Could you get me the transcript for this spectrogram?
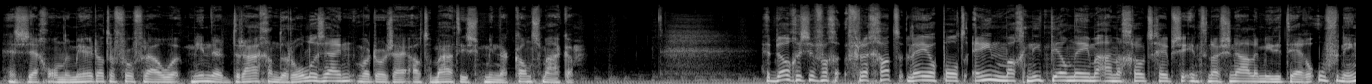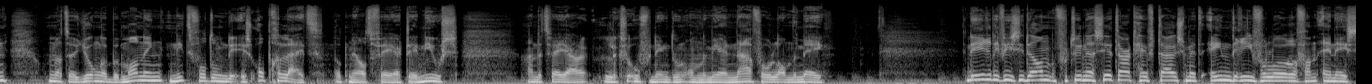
En ze zeggen onder meer dat er voor vrouwen minder dragende rollen zijn... waardoor zij automatisch minder kans maken. Het Belgische fregat Leopold 1 mag niet deelnemen aan een grootscheepse internationale militaire oefening... omdat de jonge bemanning niet voldoende is opgeleid. Dat meldt VRT Nieuws. Aan de tweejaarlijkse oefening doen onder meer NAVO-landen mee. De Eredivisie dan. Fortuna Sittard heeft thuis met 1-3 verloren van NEC.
